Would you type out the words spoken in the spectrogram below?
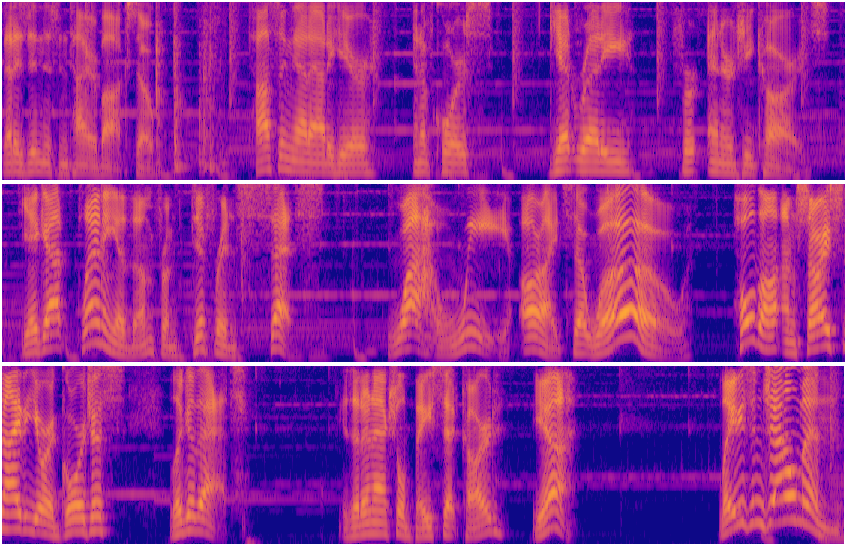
that is in this entire box. So, tossing that out of here, and of course, get ready for energy cards. You got plenty of them from different sets. Wow, we. Alright, so, whoa! Hold on, I'm sorry, Snivy, you're a gorgeous. Look at that. Is that an actual base set card? Yeah. Ladies and gentlemen,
